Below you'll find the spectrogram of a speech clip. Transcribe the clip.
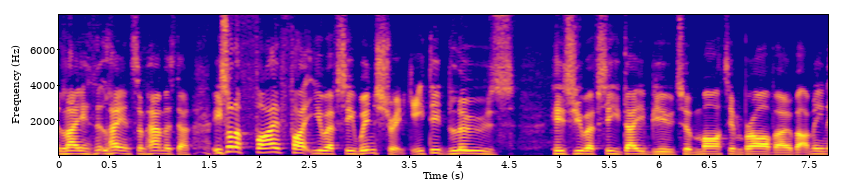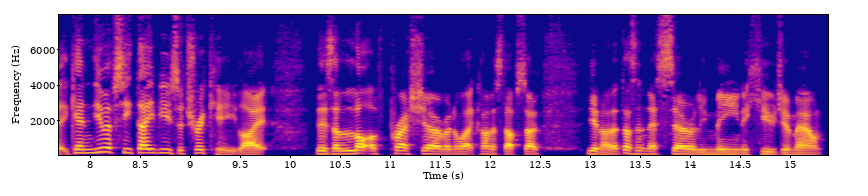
laying, laying some hammers down. He's on a five fight UFC win streak. He did lose his UFC debut to Martin Bravo, but I mean, again, UFC debuts are tricky. Like, there's a lot of pressure and all that kind of stuff. So, you know, that doesn't necessarily mean a huge amount.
